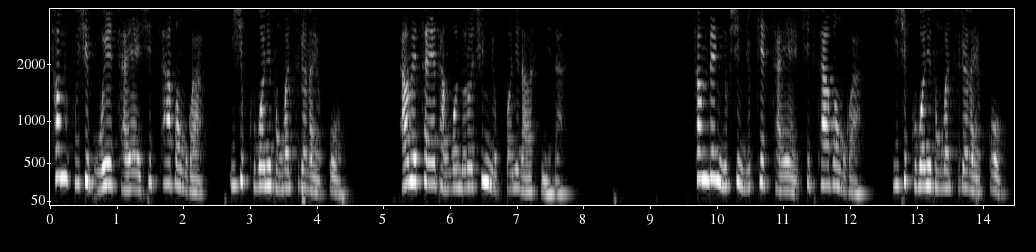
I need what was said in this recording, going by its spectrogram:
1095회차에 14번과 29번이 동반 출연하였고 다음 회차에 당번으로 16번이 나왔습니다. 1166회차에 14번과 29번이 동반 출연하였고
